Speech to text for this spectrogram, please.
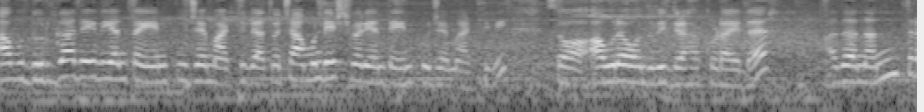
ನಾವು ದುರ್ಗಾದೇವಿ ಅಂತ ಏನು ಪೂಜೆ ಮಾಡ್ತೀವಿ ಅಥವಾ ಚಾಮುಂಡೇಶ್ವರಿ ಅಂತ ಏನು ಪೂಜೆ ಮಾಡ್ತೀವಿ. ಸೊ ಅವರ ಒಂದು ವಿಗ್ರಹ ಕೂಡ ಇದೆ. ಅದ ನಂತರ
